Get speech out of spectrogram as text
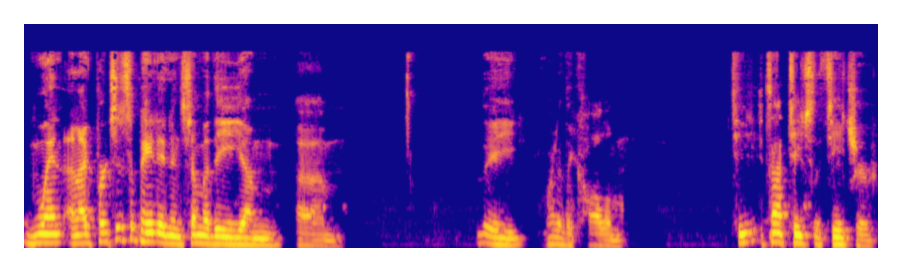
when, and I've participated in some of the, um, um, the what do they call them? Te- it's not teach the teacher.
